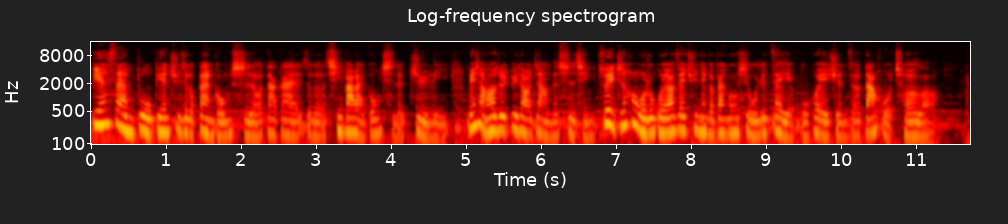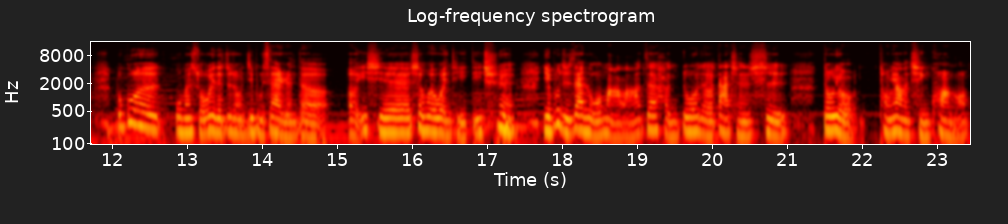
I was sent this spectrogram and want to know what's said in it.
边散步边去这个办公室，哦，大概这个七八百公尺的距离，没想到就遇到这样的事情，所以之后我如果要再去那个办公室，我就再也不会选择搭火车了。不过我们所谓的这种吉普赛人的。呃，一些社会问题的确也不止在罗马啦，在很多的大城市都有同样的情况哦。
